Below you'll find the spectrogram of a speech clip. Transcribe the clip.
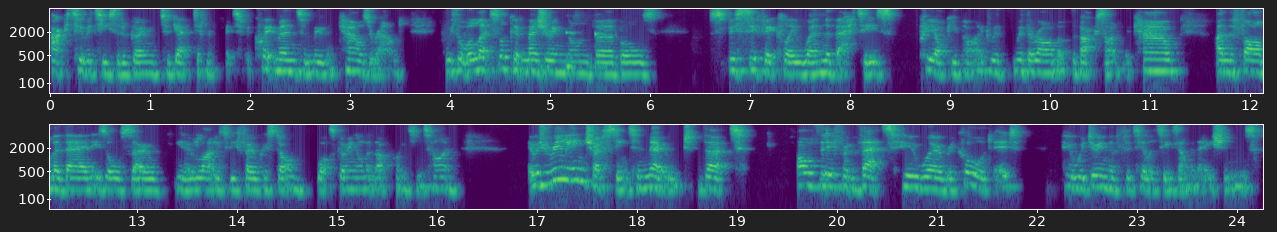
activity sort of going to get different bits of equipment and moving cows around, we thought, well, let's look at measuring non-verbals specifically when the vet is preoccupied with, with their arm up the backside of the cow. And the farmer then is also, you know, likely to be focused on what's going on at that point in time. It was really interesting to note that of the different vets who were recorded, who were doing the fertility examinations.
